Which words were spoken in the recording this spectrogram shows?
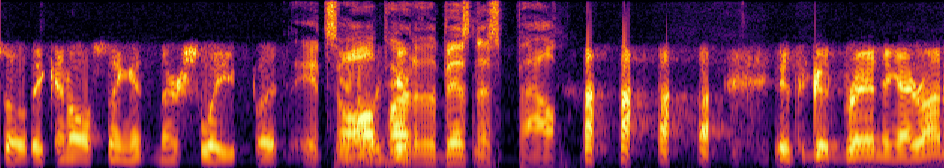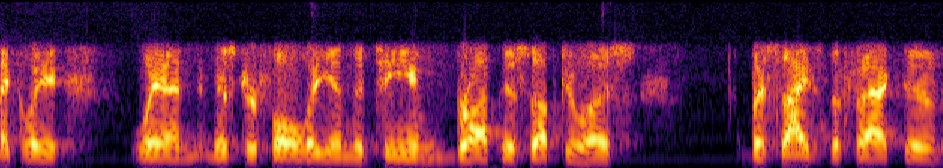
so they can all sing it in their sleep. But it's all know, part of the business, pal. it's good branding. Ironically, when Mr. Foley and the team brought this up to us, besides the fact of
